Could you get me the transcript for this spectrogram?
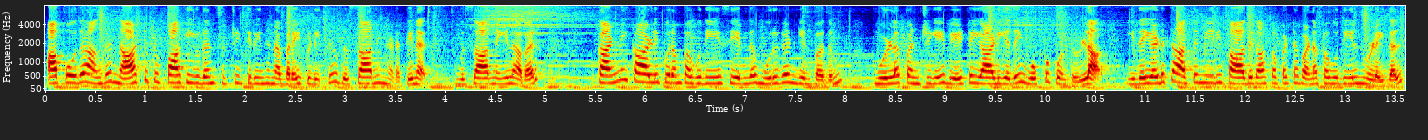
அப்போது அங்கு நாட்டு துப்பாக்கியுடன் சுற்றித் திரிந்த நபரை பிடித்து விசாரணை நடத்தினர். விசாரணையில் அவர் கன்னிகாளிபுரம் பகுதியைச் சேர்ந்த முருகன் என்பதும் முள்ளப்பன்றியை வேட்டையாடியதை ஒப்புக்கொண்டுள்ளார். இதையடுத்து அத்துமீறி பாதுகாக்கப்பட்ட வனப்பகுதியில் நுழைதல்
